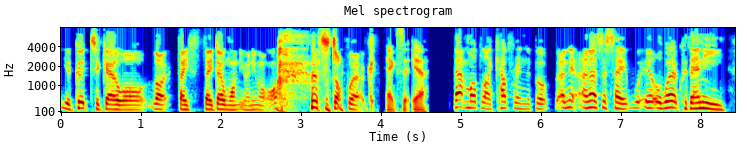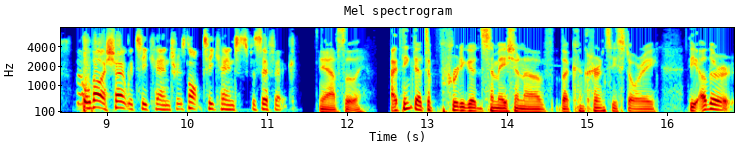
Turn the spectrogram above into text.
you're good to go, or like they they don't want you anymore, stop work. Exit. Yeah. That model I cover in the book, and, and as I say, it'll work with any. Although I show it with TK tkinter, it's not TK tkinter specific. Yeah, absolutely. I think that's a pretty good summation of the concurrency story. The other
